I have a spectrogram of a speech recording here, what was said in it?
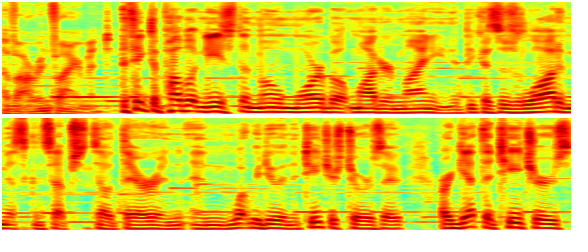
of our environment. I think the public needs to know more about modern mining because there's a lot of misconceptions out there and, and what we do in the teachers tours are get the teachers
